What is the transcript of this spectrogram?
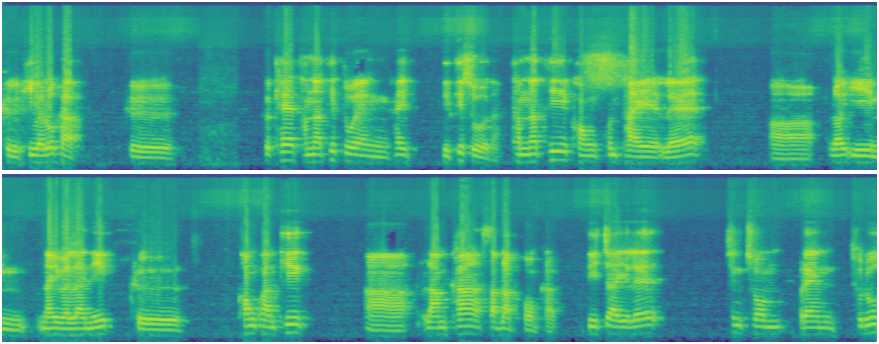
คือฮีโร่ครับ คือ คือแค่ทำหน้าที่ตัวเองให้ดีที่สุดอะทำหน้าที่ของคนไทยและเอ่อเราอิมในเวลานี้คือของขวัญที่อ่าล้ำค่าสำหรับผมครับ ดีใจและชื่นชมแบรนด์ทูรู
